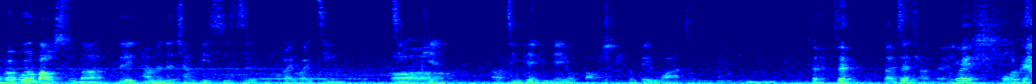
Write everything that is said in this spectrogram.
五个库有宝石吗？对，他们的墙壁是指一块块金金片，哦然后金片里面有宝石都被挖走。嗯这这蛮正常的，因为我看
